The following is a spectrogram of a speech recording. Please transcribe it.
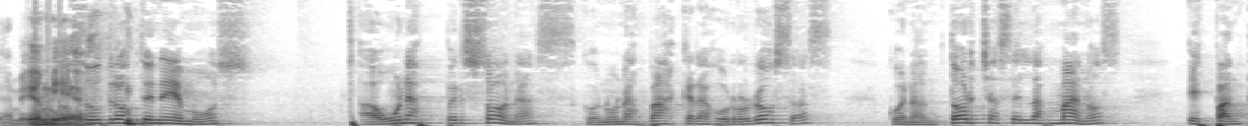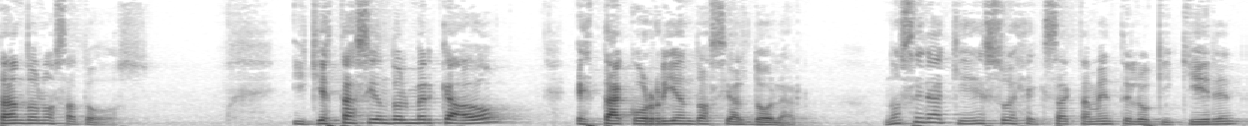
nosotros tenemos a unas personas con unas máscaras horrorosas, con antorchas en las manos, espantándonos a todos. ¿Y qué está haciendo el mercado? Está corriendo hacia el dólar. ¿No será que eso es exactamente lo que quieren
